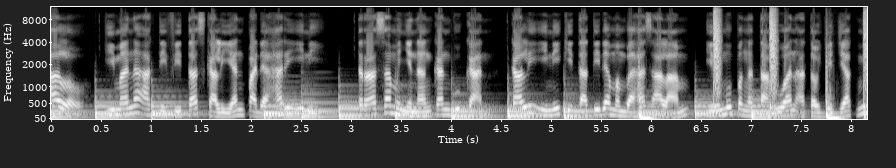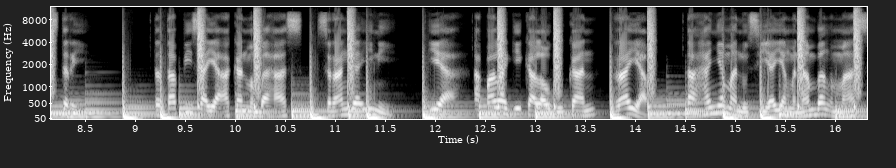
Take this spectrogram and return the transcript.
Halo, gimana aktivitas kalian pada hari ini? Terasa menyenangkan bukan? Kali ini kita tidak membahas alam, ilmu pengetahuan atau jejak misteri. Tetapi saya akan membahas, serangga ini. Ya, apalagi kalau bukan, rayap. Tak hanya manusia yang menambang emas,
